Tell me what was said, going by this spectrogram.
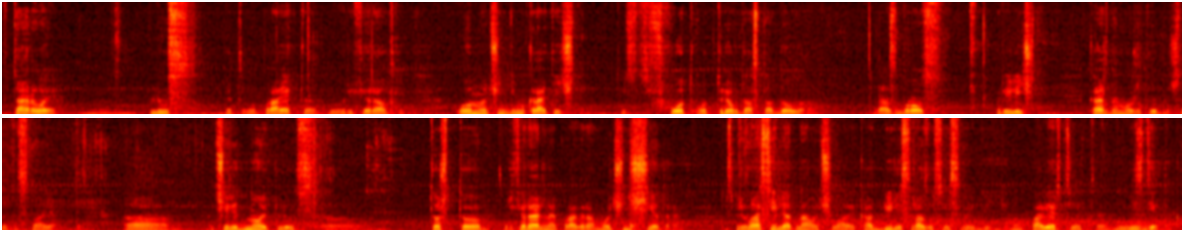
Второе, плюс этого проекта в рефералке, он очень демократичный. То есть вход от 3 до 100 долларов. Разброс приличный. Каждый может выбрать что-то свое. А, очередной плюс. А, то, что реферальная программа очень щедрая. То есть пригласили одного человека, отбили сразу все свои деньги. Ну, поверьте, это не везде так.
